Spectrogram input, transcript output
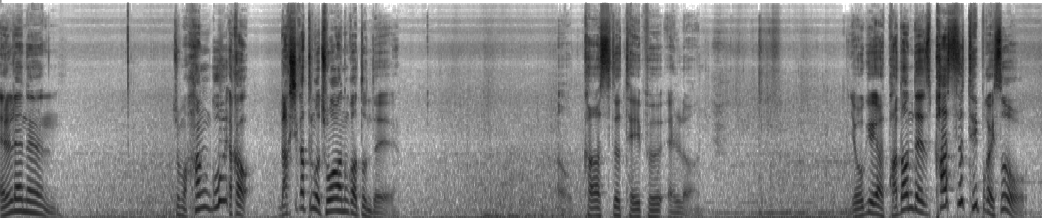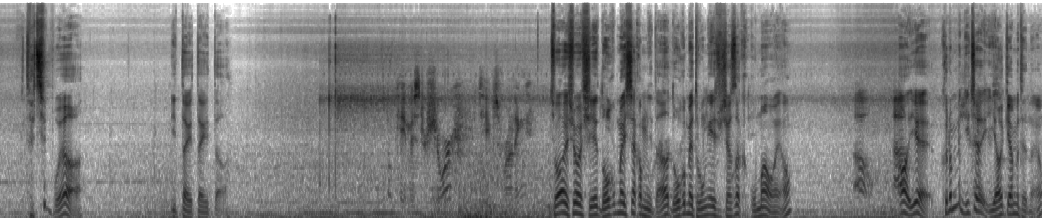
엘렌은 좀 항구? 약간 낚시 같은 거 좋아하는 것 같던데. 어, 카스트 테이프 앨런. 여기 야 바다인데 카스트 테이프가 있어. 대체 뭐야? 있다 있다 있다. Okay, Mr. Shore, tape's running. 좋아요 쇼 씨 녹음을 시작합니다. 녹음에 동의해 주셔서 고마워요. 아 예. 그러면 이제 이야기하면 되나요?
